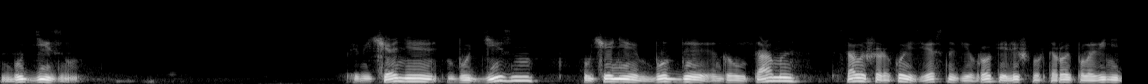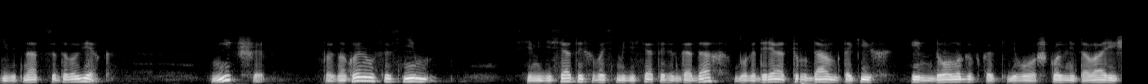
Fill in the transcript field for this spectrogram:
буддизм. Примечание «буддизм» учение Будды Гаутамы стало широко известно в Европе лишь во второй половине XIX века. Ницше познакомился с ним в 70-80-х годах благодаря трудам таких индологов, как его школьный товарищ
